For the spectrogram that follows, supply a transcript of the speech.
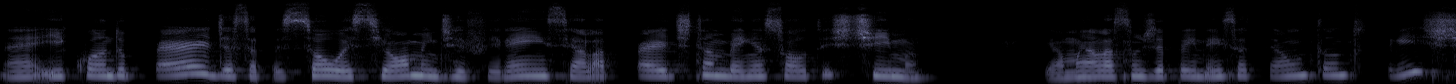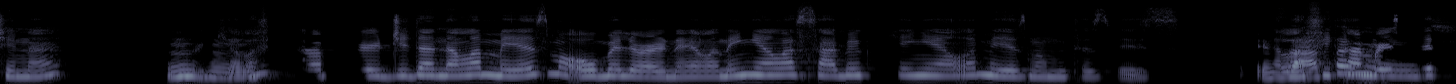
Né? E quando perde essa pessoa, esse homem de referência, ela perde também a sua autoestima. E é uma relação de dependência até um tanto triste, né? Uhum. Porque ela uhum. fica perdida nela mesma, ou melhor, né? Ela nem ela sabe quem é ela mesma, muitas vezes. Exatamente. Ela fica à mercê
